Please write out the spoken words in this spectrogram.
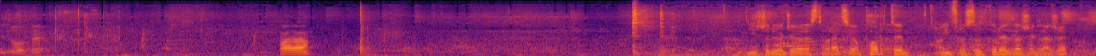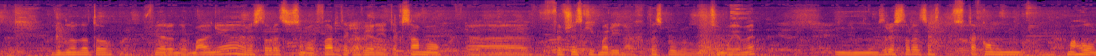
Izvolite. Hvala. Jeżeli chodzi o restauracje, o porty, o infrastrukturę dla żeglarzy, wygląda to w miarę normalnie. Restauracje są otwarte, kawiarnie tak samo. E, We wszystkich marinach bez problemu consumujemy. Mm, W restauracjach z taką małą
